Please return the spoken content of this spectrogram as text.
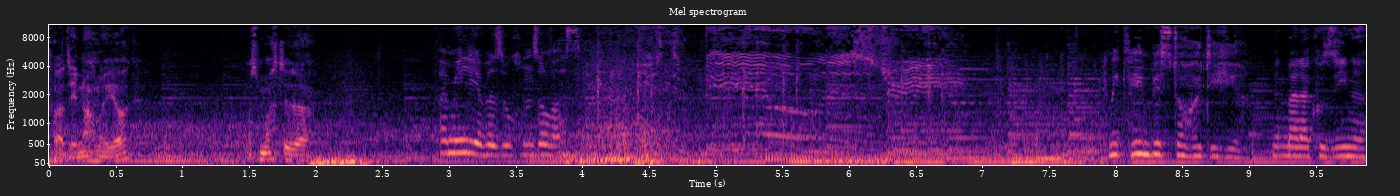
Fahrt ihr nach New York? Was macht ihr da? Familie besuchen, sowas. Mit wem bist du heute hier? Mit meiner Cousine.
